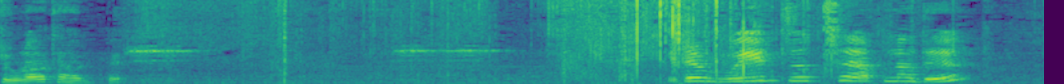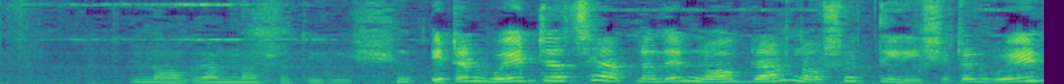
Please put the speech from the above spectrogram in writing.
জোড়া থাকবে। এটার ওয়েট যাচ্ছে আপনাদের ন গ্রাম নশো তিরিশ। এটার ওয়েট যাচ্ছে আপনাদের ন গ্রাম নশো তিরিশ। এটার ওয়েট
